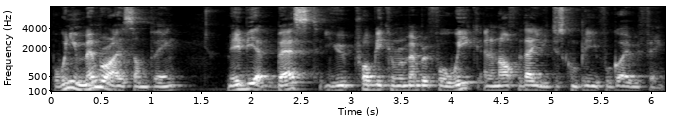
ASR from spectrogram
But when you memorize something, maybe at best you probably can remember it for a week and then after that you just completely forgot everything.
